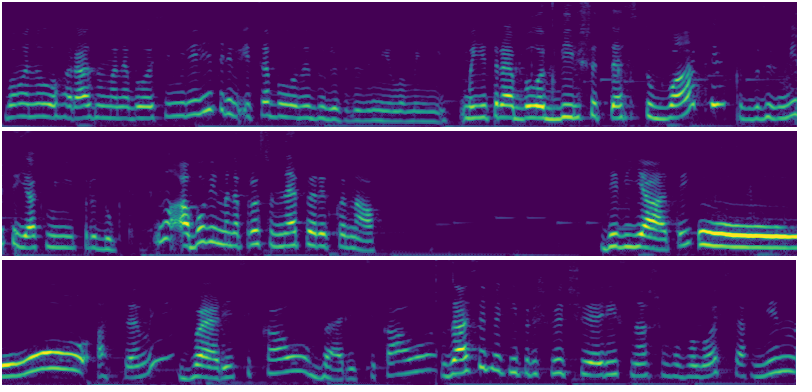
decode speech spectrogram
Бо минулого разу в мене було 7 мл, і це було не дуже зрозуміло мені. Мені треба було більше тестувати, щоб зрозуміти, як мені продукт. Ну або він мене просто не переконав. Дев'ятий. О, а це мені very цікаво, very цікаво. Засіб, який пришвидшує ріст нашого волосся. Він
